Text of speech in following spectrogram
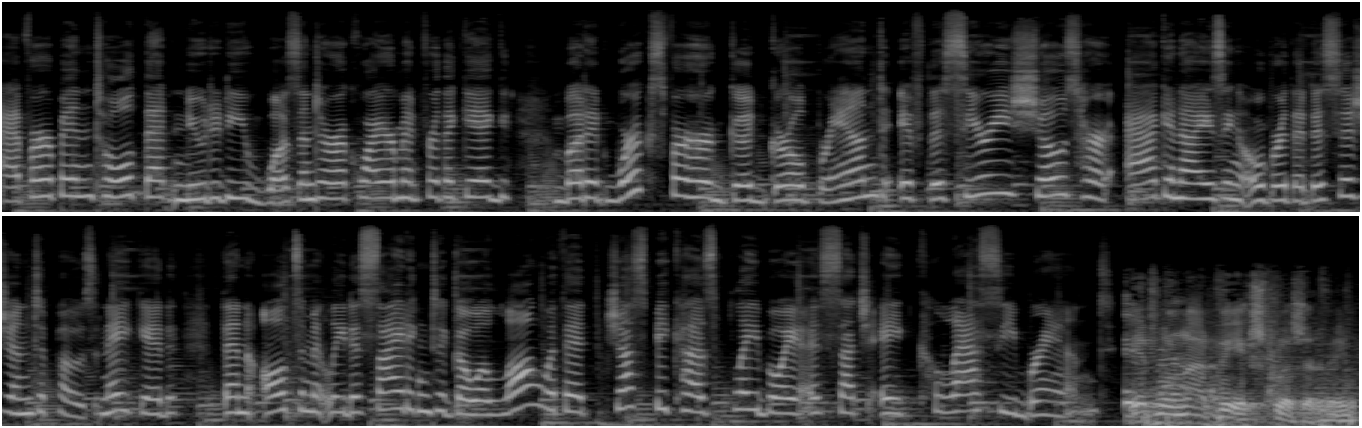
ever been told that nudity wasn't a requirement for the gig, but it works for her good girl brand if the series shows her agonizing over the decision to pose naked, then ultimately deciding to go along with it just because Playboy is such a classy brand. It will not be explicit. I mean,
